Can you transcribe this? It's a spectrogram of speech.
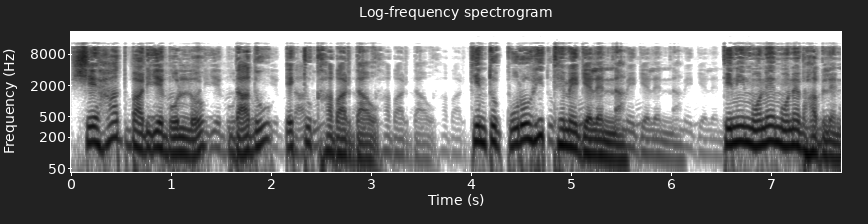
সে হাত বাড়িয়ে বলল, দাদু, একটু খাবার দাও। কিন্তু পুরোহিত থেমে গেলেন না। তিনি মনে মনে ভাবলেন,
